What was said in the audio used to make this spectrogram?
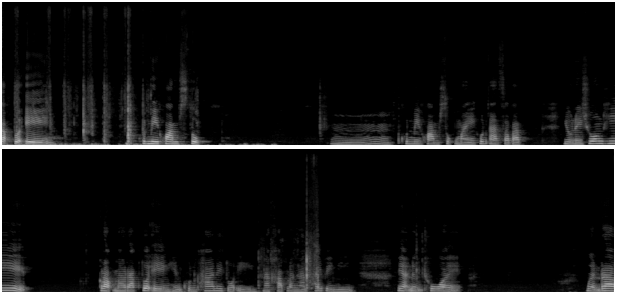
กับตัวเอง คุณมีความสุข อืม คุณมีความสุขไหม คุณอาจจะแบบอยู่ในช่วงที่กลับมารักตัวเอง เห็นคุณค่าในตัวเองนะคะพลังงานไพ่ใบนี้ เนี่ยหนึ่งถ้วย เหมือนเรา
